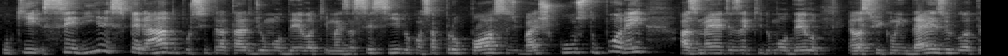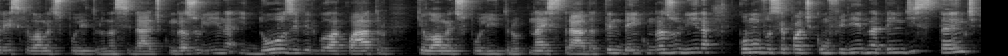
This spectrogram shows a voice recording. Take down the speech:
O que seria esperado por se tratar de um modelo aqui mais acessível com essa proposta de baixo custo, porém as médias aqui do modelo elas ficam em 10,3 km por litro na cidade com gasolina e 12,4 km por litro na estrada também com gasolina. Como você pode conferir, é bem distante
